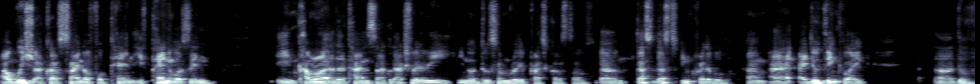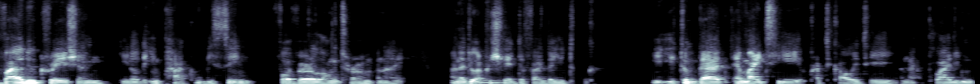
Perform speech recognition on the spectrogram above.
I wish I could have signed up for PEN if PEN was in in Cameroon at that time, so I could actually, you know, do some really practical stuff. Um, that's that's incredible. Um, I, I do think like uh, the value creation, you know, the impact will be seen for a very long term. And I and I do mm-hmm. appreciate the fact that you took you, you took that MIT practicality and applied it in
